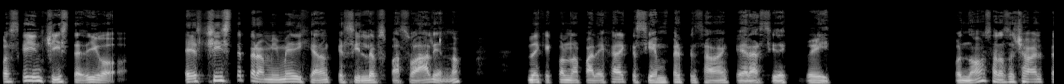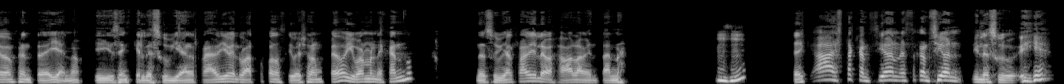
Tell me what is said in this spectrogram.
pues es que hay un chiste, digo, es chiste, pero a mí me dijeron que sí les pasó a alguien, ¿no? De que con la pareja de que siempre pensaban que era así de que, güey, Pues no, o sea, no se echaba el pedo enfrente de ella, ¿no? Y dicen que le subía el radio el vato cuando se iba a echar un pedo, iban manejando, le subía el radio y le bajaba la ventana. ah, esta canción, esta canción. Y le subía.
